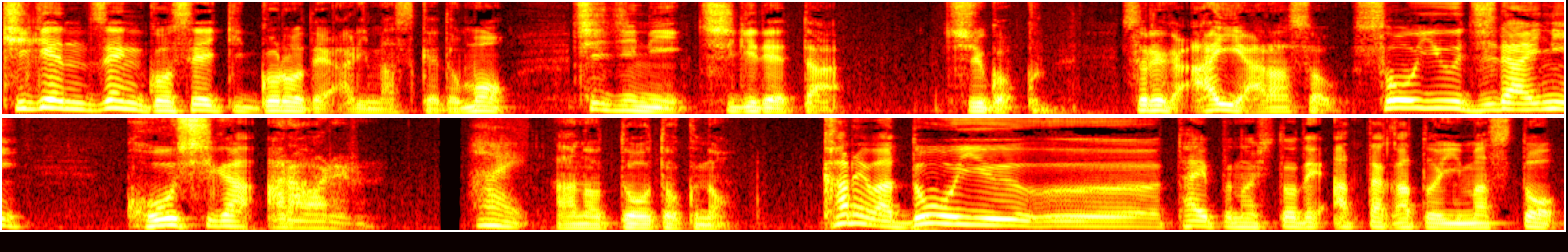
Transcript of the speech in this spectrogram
紀元前5世紀頃でありますけども知事にちぎれた中国。それが相争う。そういう時代に孔子が現れるはい。あの道徳の彼はどういうタイプの人であったかと言いますと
